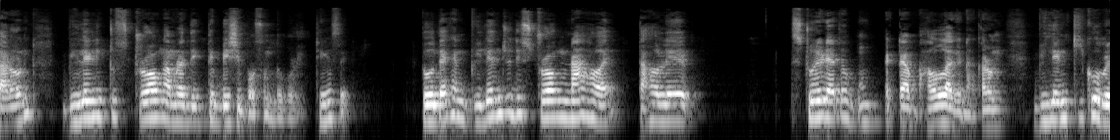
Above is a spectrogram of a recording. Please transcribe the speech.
কারণ ভিলেন একটু স্ট্রং আমরা দেখতে বেশি পছন্দ করি, ঠিক আছে? তো দেখেন ভিলেন যদি স্ট্রং না হয়, তাহলে স্টোরিটা এত একটা ভালো লাগে না, কারণ ভিলেন কি করবে,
